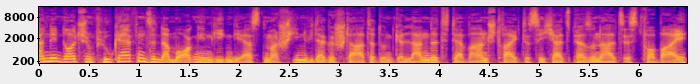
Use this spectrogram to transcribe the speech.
An den deutschen Flughäfen sind am Morgen hingegen die ersten Maschinen wieder gestartet und gelandet. Der Warnstreik des Sicherheitspersonals ist vorbei.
